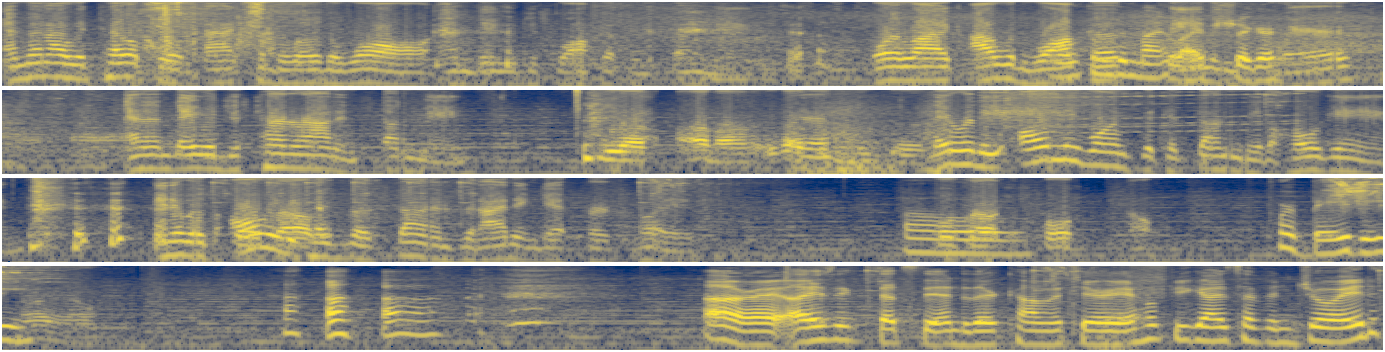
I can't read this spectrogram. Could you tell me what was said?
and then I would teleport back to below the wall, and they would just walk up and stun me. Or like I would walk Welcome up to my life, sugar. square, and then they would just turn around and stun me. yeah, I don't know. Yeah. yeah. They were the only ones that could stun me the whole game, and it was only because of those stuns that I didn't get first place. Full crouch Oh, full. No, poor baby. Alright, I think that's the end of their commentary. I hope you guys have enjoyed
